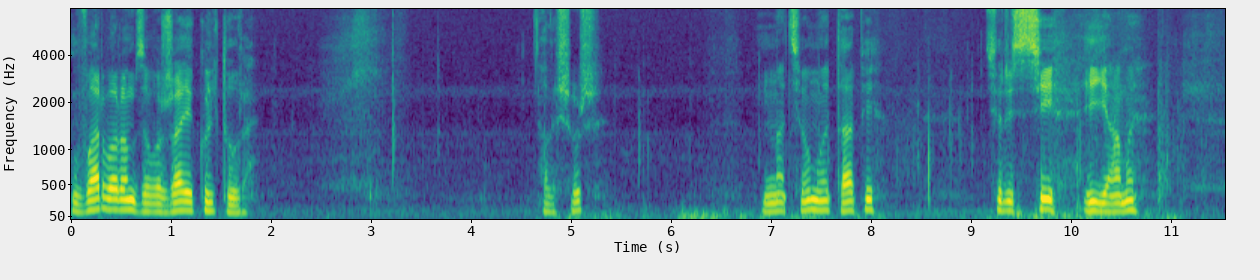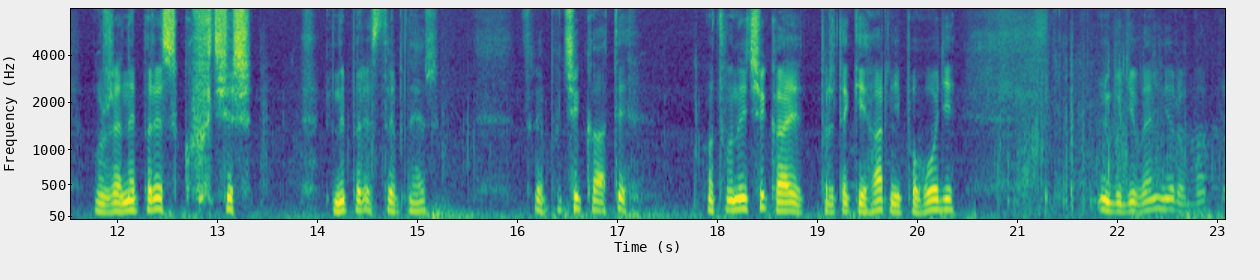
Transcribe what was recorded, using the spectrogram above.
варварам заважає культура. Але що ж, на цьому етапі через ці ями вже не перескочиш, не перестрибнеш. Треба почекати. От вони чекають при такій гарній погоді будівельні роботи.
